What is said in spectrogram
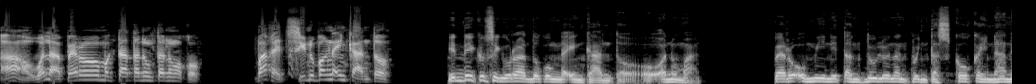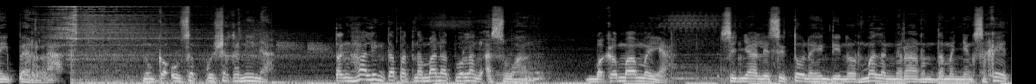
Ah, wala pero magtatanong-tanong ako. Bakit? Sino bang naingkanto? Hindi ko sigurado kung naingkanto o anuman. Pero uminit ang dulo ng kwintas ko kay Nanay Perla. Nung kausap ko siya kanina, tanghaling tapat naman at walang aswang. Baka mamaya, sinyalis ito na hindi normal ang nararamdaman niyang sakit.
